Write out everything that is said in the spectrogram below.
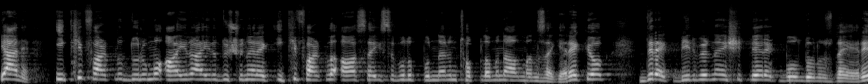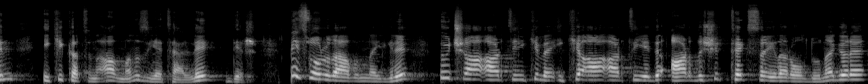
Yani iki farklı durumu ayrı ayrı düşünerek iki farklı a sayısı bulup bunların toplamını almanıza gerek yok. Direkt birbirine eşitleyerek bulduğunuz değerin iki katını almanız yeterlidir. Bir soru daha bununla ilgili. 3a artı 2 ve 2a artı 7 ardışık tek sayılar olduğuna göre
